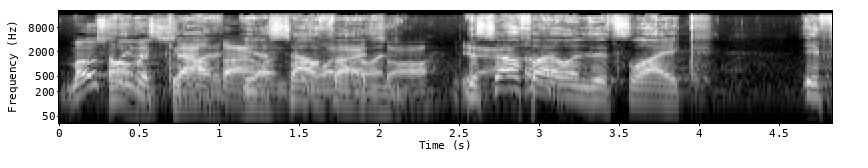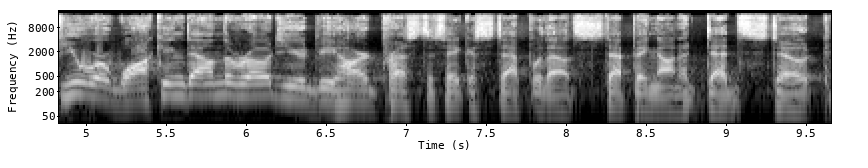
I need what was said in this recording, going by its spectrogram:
Mostly Oh the South God. Island. Yeah, from South what Island. I saw. The Yeah. South Island, it's like if you were walking down the road, you'd be hard pressed to take a step without stepping on a dead stoat.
